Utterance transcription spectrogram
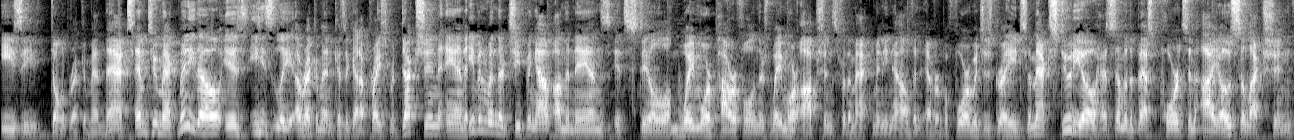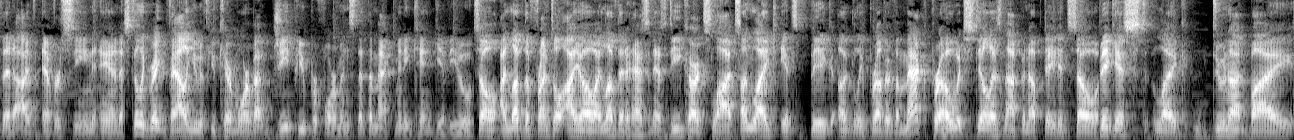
easy, don't recommend that. M2 Mac Mini, though, is easily a recommend because it got a price reduction, and even when they're cheaping out on the NANDs, it's still way more powerful, and there's way more options for the Mac Mini now than ever before, which is great. The Mac Studio has some of the best ports and I.O. selection that I've ever seen, and still a great value if you care more about GPU performance that the Mac Mini can't give you. So I love the frontal I.O. I love that it has an SD card slot, unlike its big ugly brother, the Mac Pro, which still has not been updated. So biggest, like, do not buy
